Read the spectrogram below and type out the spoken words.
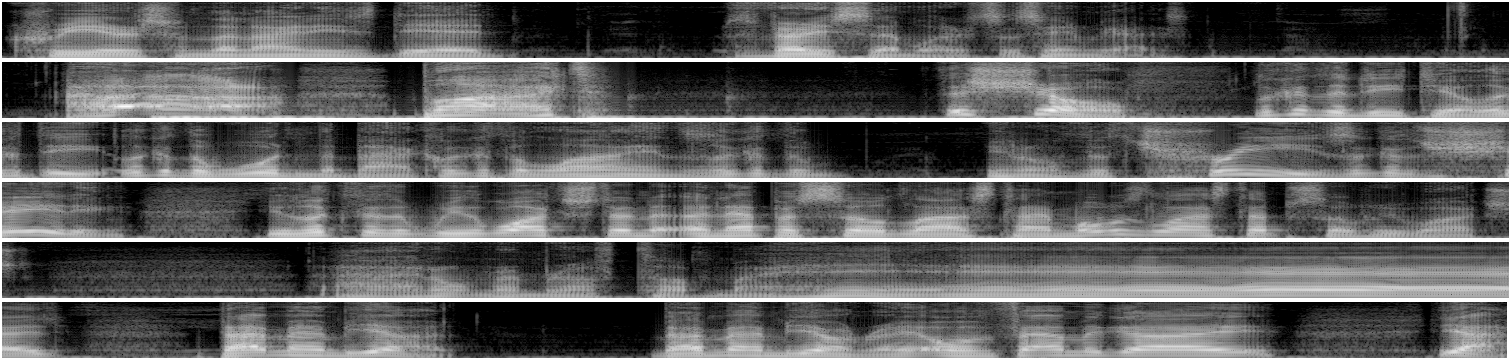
creators from the '90s did, it's very similar. It's the same guys. Ah, but this show, look at the detail. Look at the look at the wood in the back. Look at the lines. Look at the you know the trees. Look at the shading. You looked at. The, we watched an, an episode last time. What was the last episode we watched? Ah, I don't remember off the top of my head. Batman Beyond. Batman Beyond, right? Oh, and Family Guy. Yeah,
